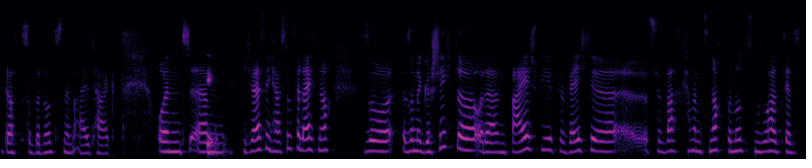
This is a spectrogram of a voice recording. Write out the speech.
das zu benutzen im Alltag. Und ähm, ich weiß nicht, hast du vielleicht noch so, so eine Geschichte oder ein Beispiel für welche, äh, für was kann man es noch benutzen? Wo hat es jetzt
